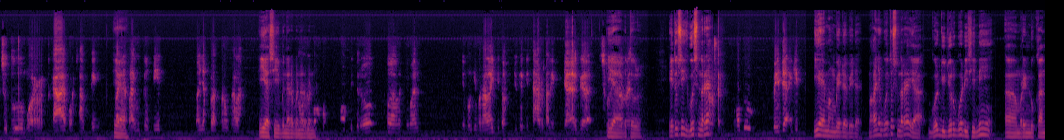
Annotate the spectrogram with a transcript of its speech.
Zoom or Skype or something Iya. banyak lah Google Meet banyak platform lah Iya sih, benar-benar benar. Gitu doang cuman ya mau gimana lagi toh juga kita harus saling jaga Iya, betul. Itu sih gue sebenarnya beda gitu Iya emang beda-beda. Makanya gue tuh sebenarnya ya, gue jujur gue di sini eh, merindukan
